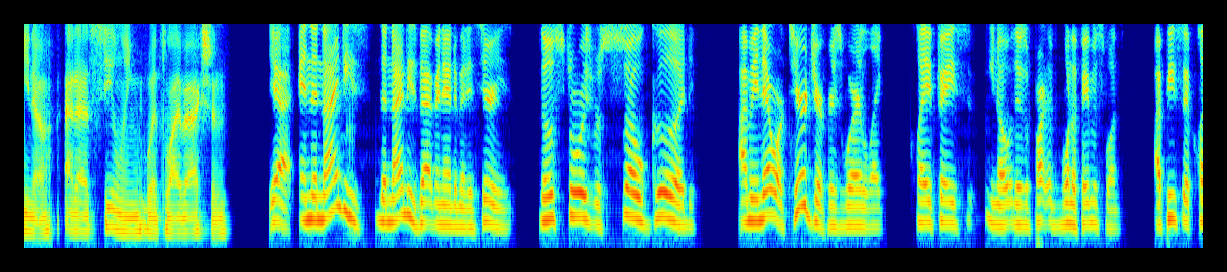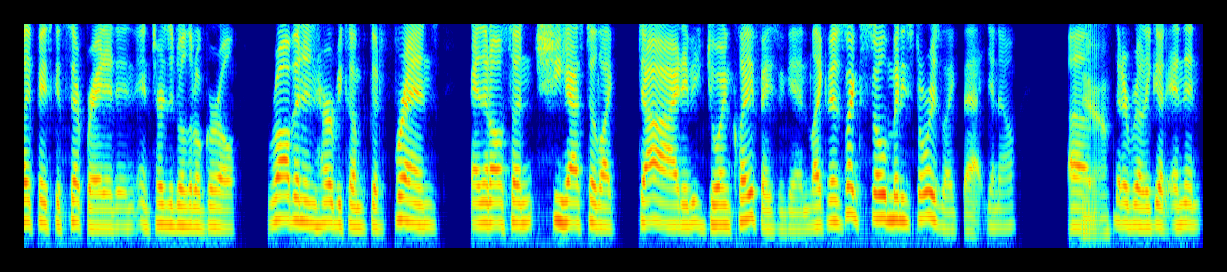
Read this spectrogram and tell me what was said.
you know, at a ceiling with live action. Yeah, in the '90s, the '90s Batman animated series, those stories were so good. I mean, there were tearjerkers where like Clayface, you know, there's a part one of the famous ones. A piece of Clayface gets separated and, and turns into a little girl. Robin and her become good friends, and then all of a sudden she has to like die to be, join Clayface again. Like there's like so many stories like that, you know, uh, Yeah. that are really good. And then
